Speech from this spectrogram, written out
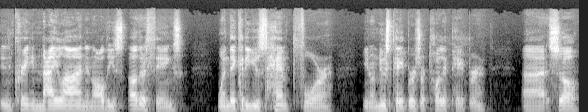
in creating nylon and all these other things when they could have used hemp for, you know, newspapers or toilet paper. Uh, so,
